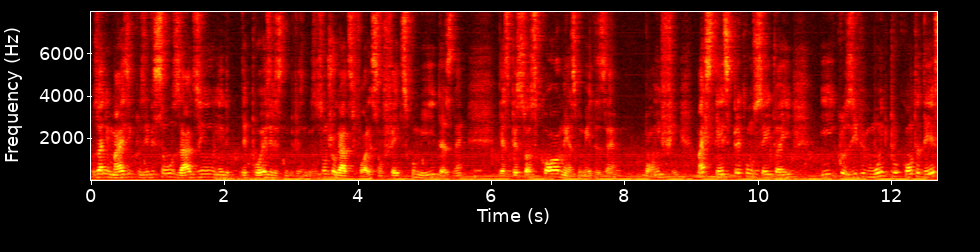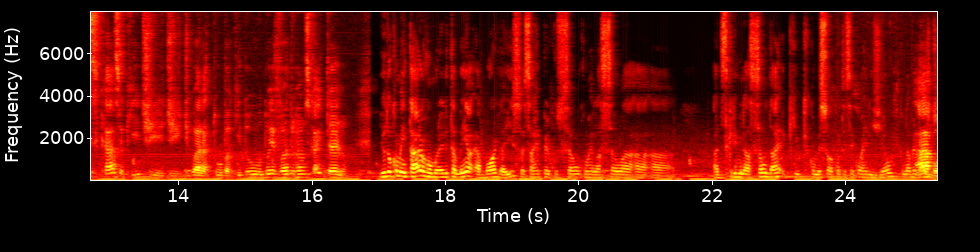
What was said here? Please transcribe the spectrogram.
os animais, inclusive, são usados em. depois eles, eles não são jogados fora, são feitos comidas, né? E as pessoas comem as comidas, né? Bom, enfim. Mas tem esse preconceito aí, e inclusive muito por conta desse caso aqui de, de, de Guaratuba, aqui do, do Evandro Ramos Caetano. E o documentário, Romulo, ele também aborda isso, essa repercussão com relação a, a, a a discriminação da, que, que, começou a acontecer com a religião, que na verdade que,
